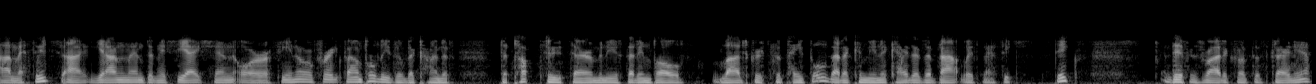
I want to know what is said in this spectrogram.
uh, message. Uh, young men's initiation or funeral, for example. These are the kind of the top two ceremonies that involve large groups of people that are communicated about with message sticks. This is right across Australia.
